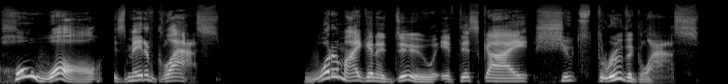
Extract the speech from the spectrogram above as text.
whole wall is made of glass. What am I going to do if this guy shoots through the glass?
